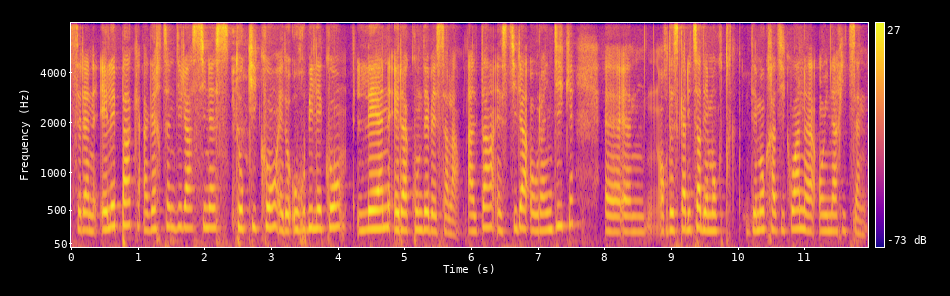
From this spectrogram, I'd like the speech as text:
Zeren, elepak agertzen dira zinez tokiko edo urbileko lehen erakunde bezala. Alta, ez dira oraindik eh, ordezkaritza demokratikoan eh, oinarritzen.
